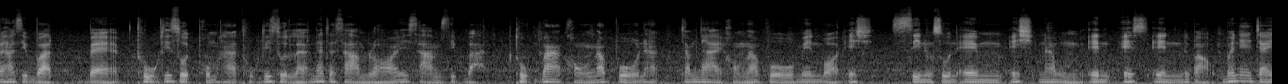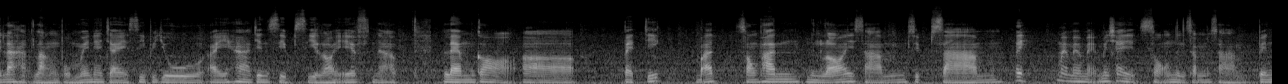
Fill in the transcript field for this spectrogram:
550 วัตต์แบบถูกที่สุดผมหาถูกที่สุดแล้วน่าจะ 330 บาท ถูกมากของนับโวนะฮะจำได้ของนับโวเมนบอร์ด H C10M H นะผม NSN หรือเปล่า ไม่แน่ใจรหัสหลังผมไม่แน่ใจ CPU i5 Gen 10 400F นะครับ แรมก็อ่า8จิกบัต2,133เอ้ยไม่ไม่ไม่ไม่ใช่ 2133 เป็น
